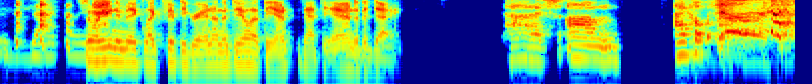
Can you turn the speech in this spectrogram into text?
exactly. So, are you going to make like fifty grand on the deal at the end? At the end of the day? Gosh, um, I hope so.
